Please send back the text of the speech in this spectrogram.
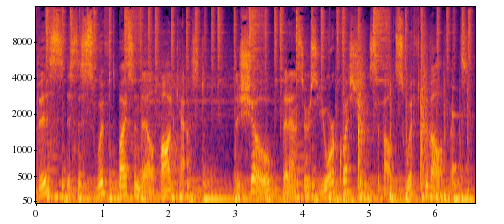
This is the Swift by Sundell podcast, the show that answers your questions about Swift development.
